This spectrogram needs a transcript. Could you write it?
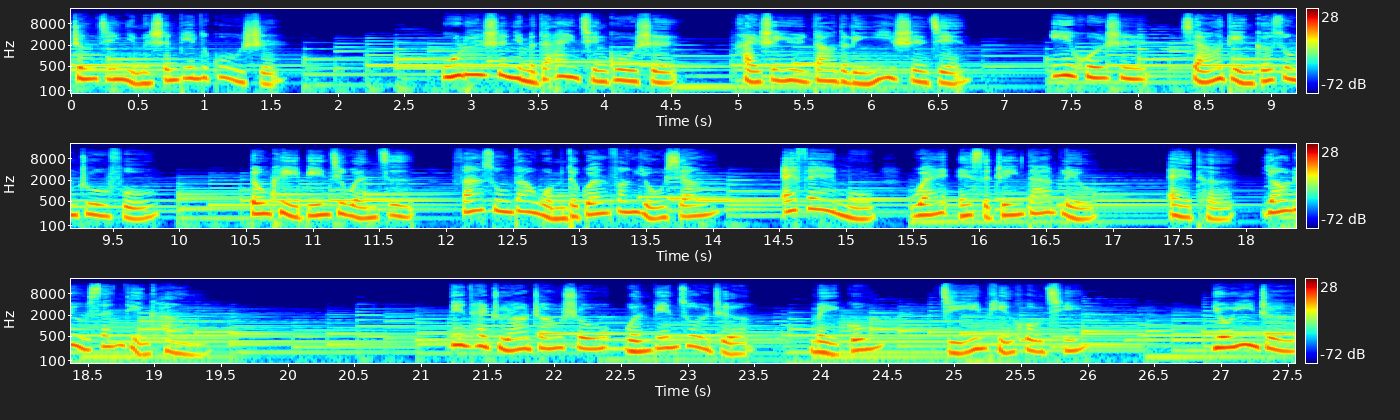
征集你们身边的故事，无论是你们的爱情故事，还是遇到的灵异事件，亦或是想要点歌送祝福。都可以编辑文字发送到我们的官方邮箱，fm ysjw，艾特幺六三点 com。电台主要招收文编作者、美工及音频后期，有意者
